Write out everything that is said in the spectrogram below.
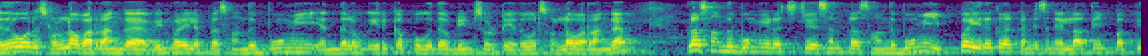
ஏதோ ஒரு சொல்ல வர்றாங்க. விண்வெளியில் ப்ளஸ் வந்து பூமி எந்த அளவுக்கு இருக்க போகுது அப்படின்னு சொல்லிட்டு ஏதோ ஒரு சொல்ல வர்றாங்க. ப்ளஸ் வந்து பூமியோட சுச்சுவேஷன் ப்ளஸ் வந்து பூமி இப்போ இருக்கிற கண்டிஷன் எல்லாத்தையும் பற்றி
